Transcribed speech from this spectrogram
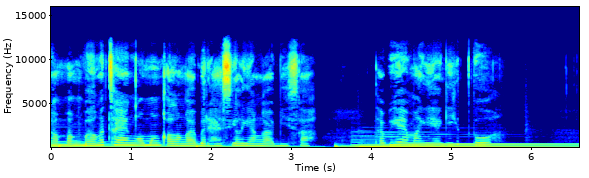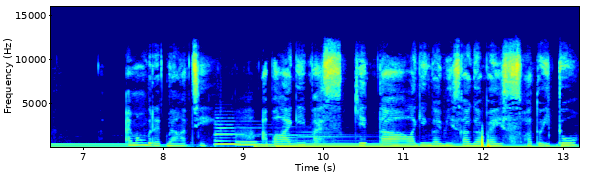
Gampang banget saya ngomong kalau nggak berhasil ya nggak bisa. Tapi emang ya gitu. Emang berat banget sih. Apalagi pas kita lagi nggak bisa gapai sesuatu itu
